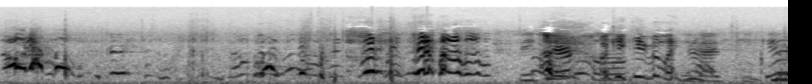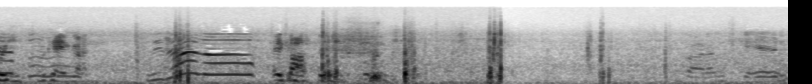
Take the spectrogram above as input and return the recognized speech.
No, no! be careful. Okay, keep it like that. guys be careful. Okay, I got Cuidado. I got this. God, I'm scared.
